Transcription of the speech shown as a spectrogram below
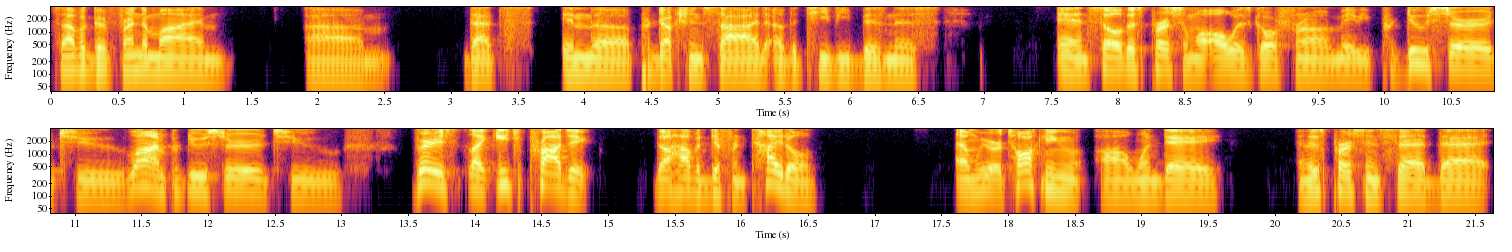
so I have a good friend of mine um that's in the production side of the TV business. And so this person will always go from maybe producer to line producer to various like each project they'll have a different title. And we were talking uh one day and this person said that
